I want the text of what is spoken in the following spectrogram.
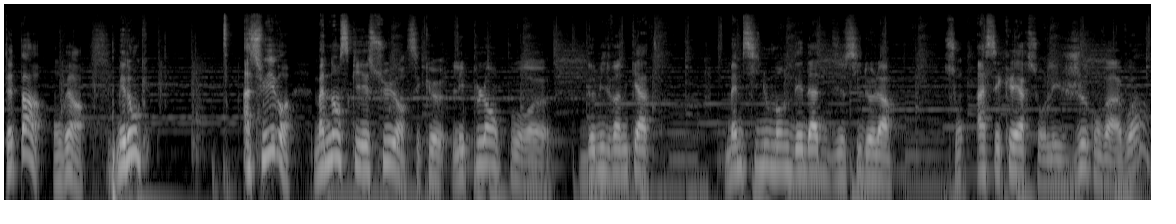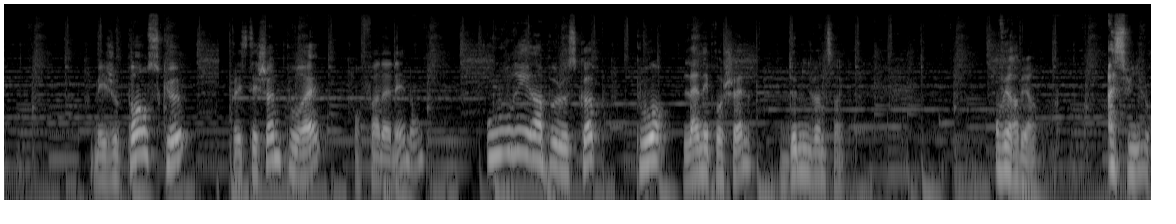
Peut-être pas, on verra. Mais donc, à suivre. Maintenant, ce qui est sûr, c'est que les plans pour 2024, euh, même s'il nous manque des dates d'ici de là, sont assez clairs sur les jeux qu'on va avoir. Mais je pense que PlayStation pourrait, en fin d'année, donc, ouvrir un peu le scope pour l'année prochaine, 2025. On verra bien. À suivre.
